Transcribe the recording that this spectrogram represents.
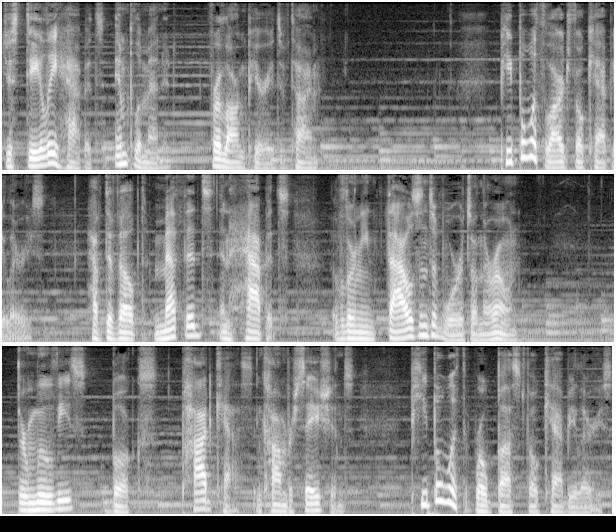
just daily habits implemented for long periods of time. People with large vocabularies have developed methods and habits of learning thousands of words on their own. Through movies, books, podcasts, and conversations, people with robust vocabularies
